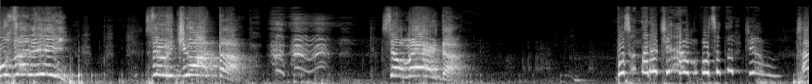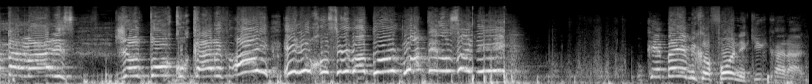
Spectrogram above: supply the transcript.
O Zanin! Seu idiota! Seu merda! Bolsonaro te amo, Bolsonaro te amo. A Damares jantou com o cara e falou: Ai, ele é um conservador, bota ele no Zanin! Eu quebrei o microfone aqui, caralho.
